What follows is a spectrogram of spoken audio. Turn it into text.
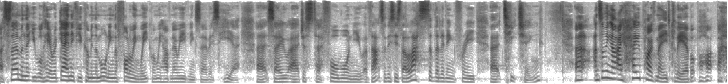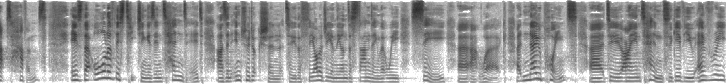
a sermon that you will hear again if you come in the morning the following week when we have no evening service here. so just just to forewarn you of that. So, this is the last of the Living Free uh, teaching. Uh, and something I hope I've made clear, but perhaps haven't, is that all of this teaching is intended as an introduction to the theology and the understanding that we see uh, at work. At no point uh, do I intend to give you every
